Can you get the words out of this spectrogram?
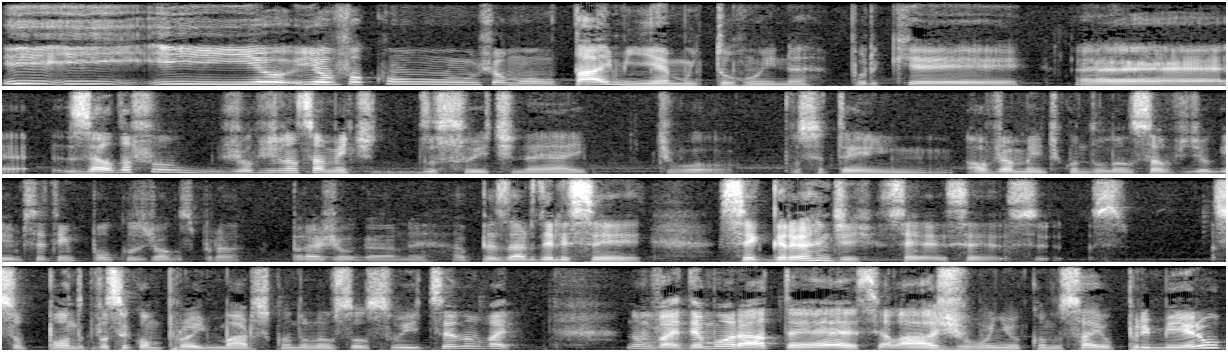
E, e, e eu, eu vou com o Jomon. O timing é muito ruim, né? Porque é, Zelda foi um jogo de lançamento do Switch, né? Aí, tipo, você tem. Obviamente, quando lança o videogame, você tem poucos jogos pra, pra jogar, né? Apesar dele ser, ser grande, ser- ser- ser- supondo que você comprou em março quando lançou o Switch, você não vai não vai demorar até, sei lá, junho, quando sair o primeiro,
